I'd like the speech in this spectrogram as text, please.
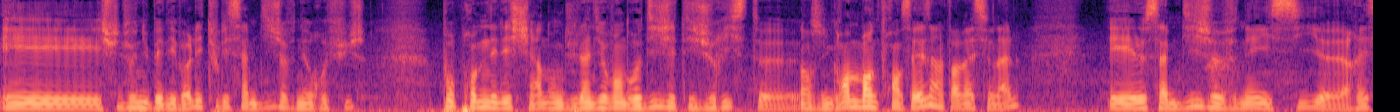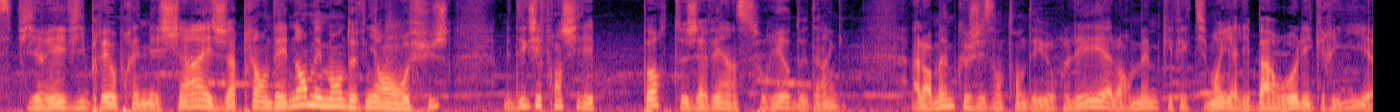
Et je suis devenu bénévole. Et tous les samedis, je venais au refuge pour promener les chiens. Donc, du lundi au vendredi, j'étais juriste euh, dans une grande banque française internationale. Et le samedi, je venais ici euh, respirer, vibrer auprès de mes chiens et j'appréhendais énormément de venir en refuge. Mais dès que j'ai franchi les portes, j'avais un sourire de dingue. alors même que je les entendais hurler, alors même qu'effectivement il y a les barreaux, les grilles.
